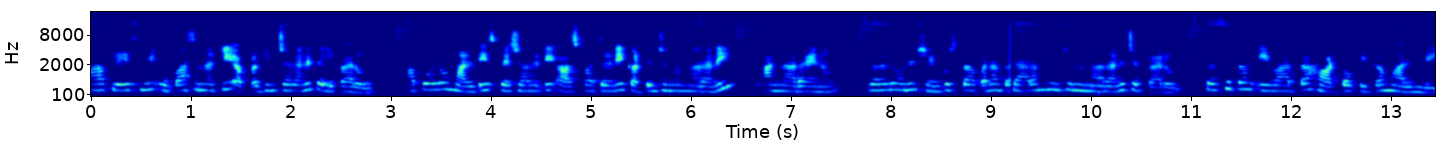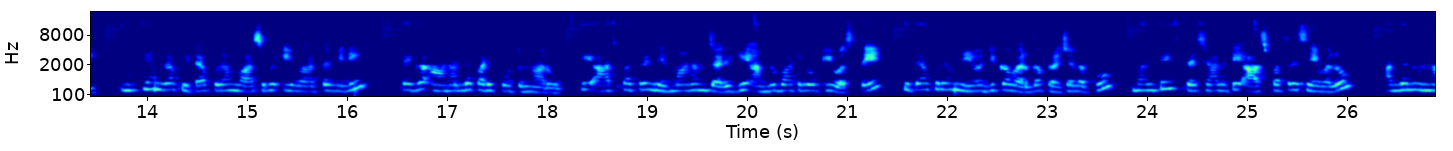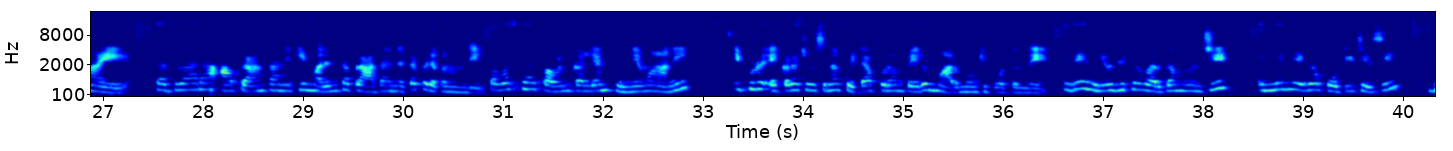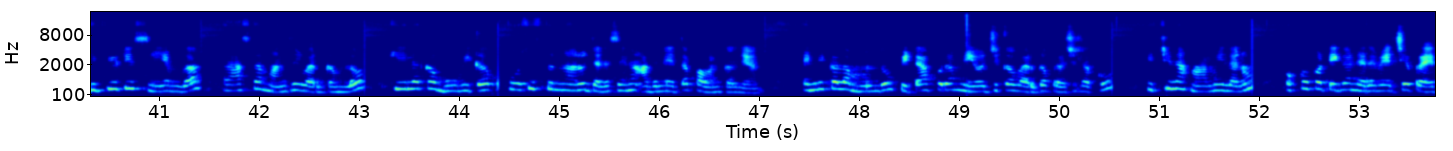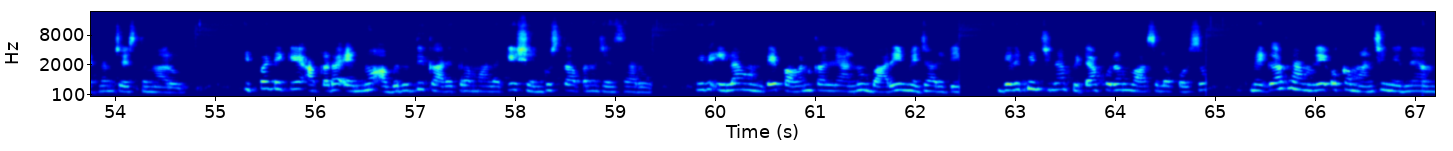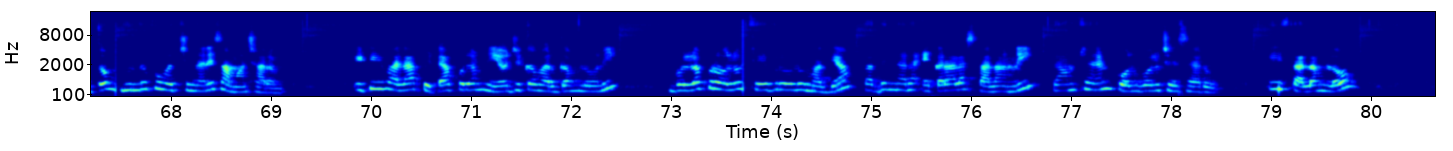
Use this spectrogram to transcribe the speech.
ఆ ప్లేస్ని ఉపాసనకి అప్పగించారని తెలిపారు. అపోలో మల్టీ స్పెషాలిటీ ఆసుపత్రిని కట్టించనున్నారని అన్నారాయన. త్వరలోనే శంకుస్థాపన ప్రారంభించనున్నారని చెప్పారు. ప్రస్తుతం ఈ వార్త హాట్ టాపిక్గా మారింది. ముఖ్యంగా పిఠాపురం వాసులు ఈ వార్త విని తెగ ఆనందపడిపోతున్నారు. ఈ ఆసుపత్రి నిర్మాణం జరిగి అందుబాటులోకి వస్తే పిఠాపురం నియోజకవర్గ ప్రజలకు మల్టీ స్పెషాలిటీ ఆసుపత్రి సేవలు అందనున్నాయి. తద్వారా ఆ ప్రాంతానికి మరింత ప్రాధాన్యత పెరగనుంది. పవర్ స్టార్ పవన్ కళ్యాణ్ పుణ్యమా అని ఇప్పుడు ఎక్కడ చూసినా పిఠాపురం పేరు మారుమోగిపోతుంది. ఇదే నియోజకవర్గం నుంచి ఎమ్మెల్యేగా పోటీ చేసి డిప్యూటీ సీఎంగా రాష్ట్ర మంత్రివర్గంలో కీలక భూమిక పోషిస్తున్నారు జనసేన అధినేత పవన్ కళ్యాణ్. ఎన్నికల ముందు పిఠాపురం నియోజకవర్గ ప్రజలకు ఇచ్చిన హామీలను ఒక్కొక్కటిగా నెరవేర్చే ప్రయత్నం చేస్తున్నారు. ఇప్పటికే అక్కడ ఎన్నో అభివృద్ధి కార్యక్రమాలకి శంకుస్థాపన చేశారు. ఇది ఇలా ఉంటే పవన్ కళ్యాణ్ను భారీ మెజారిటీ గెలిపించిన పిఠాపురం వాసుల కోసం మెగా ఫ్యామిలీ ఒక మంచి నిర్ణయంతో ముందుకు వచ్చిందని సమాచారం. ఇటీవల పిఠాపురం నియోజకవర్గంలోని గొల్లప్రోలు చేబ్రోలు మధ్య పద్దెన్నర ఎకరాల స్థలాన్ని రామ్ చరణ్ కొనుగోలు చేశారు. ఈ స్థలంలో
